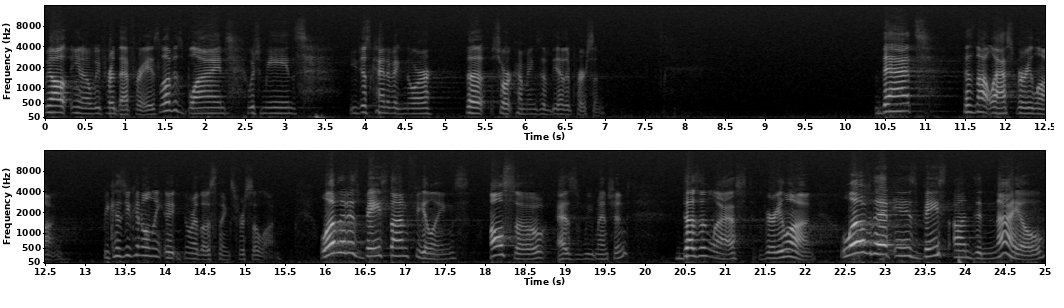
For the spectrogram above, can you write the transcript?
We all, you know, we've heard that phrase. Love is blind, which means you just kind of ignore the shortcomings of the other person. That does not last very long because you can only ignore those things for so long. Love that is based on feelings, also, as we mentioned, doesn't last very long. Love that is based on denial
